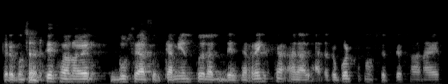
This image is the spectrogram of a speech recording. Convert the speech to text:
Pero con certeza van a haber buses de acercamiento desde Renca al, aeropuerto, con certeza van a haber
